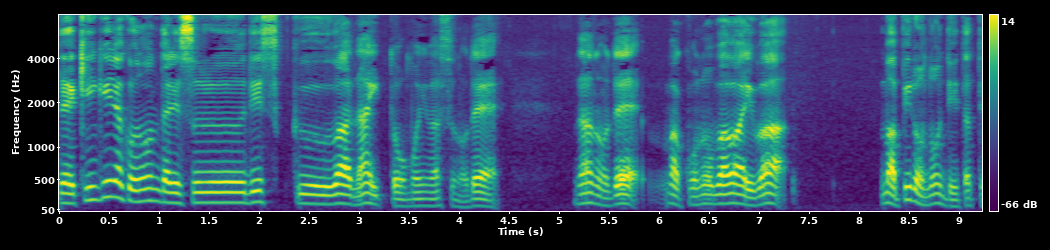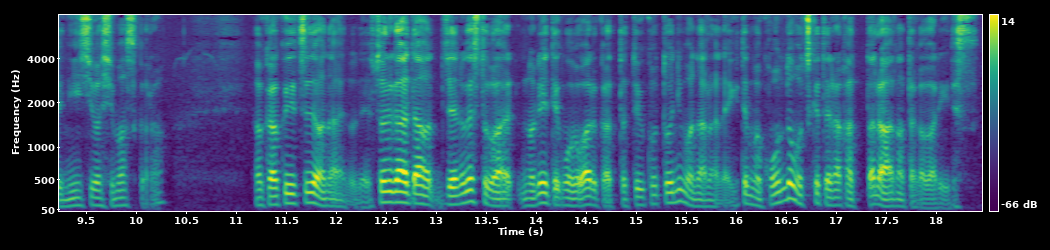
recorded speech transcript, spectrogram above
で緊急薬を飲んだりするリスクはないと思いますのでなのでまあこの場合はまあピルを飲んでいたって妊娠はしますから確率ではないのでそれがゼノゲストがの0.5が悪かったということにもならないでもコンドームつけてなかったらあなたが悪いです。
